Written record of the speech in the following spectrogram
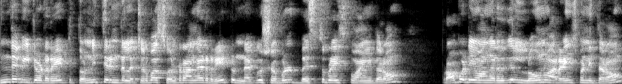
இந்த வீட்டோட ரேட் தொண்ணூற்றி ரெண்டு லட்ச ரூபாய் சொல்கிறாங்க ரேட்டு நெகோஷியபிள் பெஸ்ட் ப்ரைஸ்க்கு வாங்கி தரோம். ப்ராப்பர்ட்டி வாங்குறதுக்கு லோனும் அரேஞ்ச் பண்ணி தரோம்.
